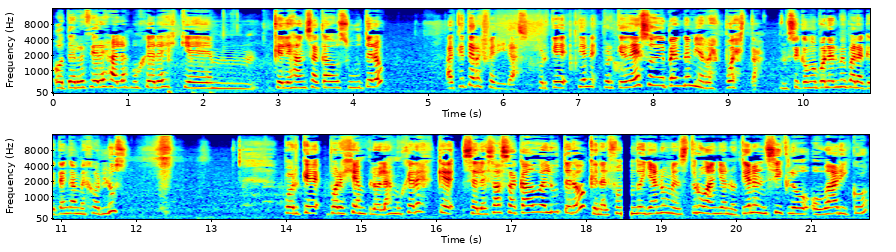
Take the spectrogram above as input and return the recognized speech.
¿O te refieres a las mujeres que, mm, que les han sacado su útero? ¿A qué te referirás? Porque, tiene, porque de eso depende mi respuesta. No sé cómo ponerme para que tenga mejor luz. Porque, por ejemplo, las mujeres que se les ha sacado el útero, que en el fondo ya no menstruan, ya no tienen ciclo ovárico,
